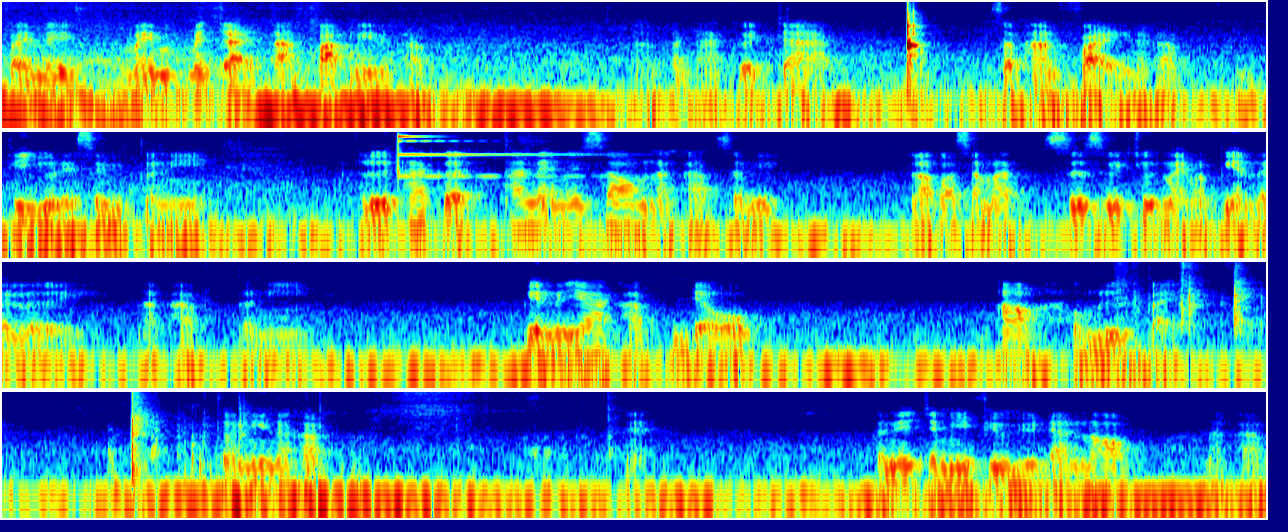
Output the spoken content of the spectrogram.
ไฟไม่ไม่ไม่จ่ายตามปลั๊กนี้นะครับ ปัญหาเกิดจากสะพานไฟนะครับ ที่อยู่ในสวิตตัวนี้ หรือถ้าเกิดท่านใดไม่ซ่อมนะครับสวิตเราก็สามารถซื้อสวิตช์ชุดใหม่มาเปลี่ยนได้เลยนะครับ ตัวนี้เปลี่ยนไม่ยากครับ เดี๋ยวอ้าวผมลืมไป ตัวนี้นะครับเนี่ยตัวนี้จะมีฟิวอยู่ด้านนอกนะครับ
